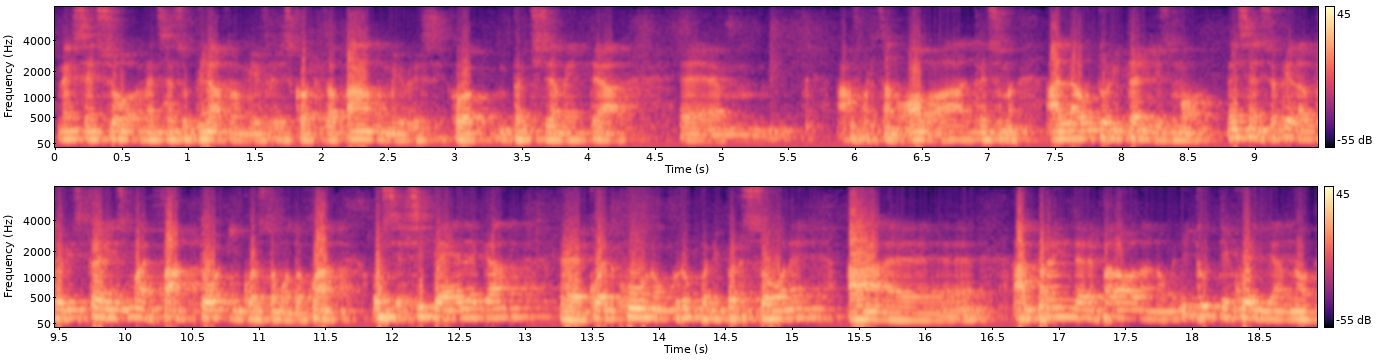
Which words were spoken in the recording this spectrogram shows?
nel senso, nel senso più lato, non mi riferisco a Casapà, non mi riferisco precisamente a, ehm, a Forza Nuova o altri, insomma, all'autoritarismo, nel senso che l'autoritarismo è fatto in questo modo qua, ossia si delega eh, qualcuno, un gruppo di persone a, eh, a, prendere parola a nome di tutti e quelli hanno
